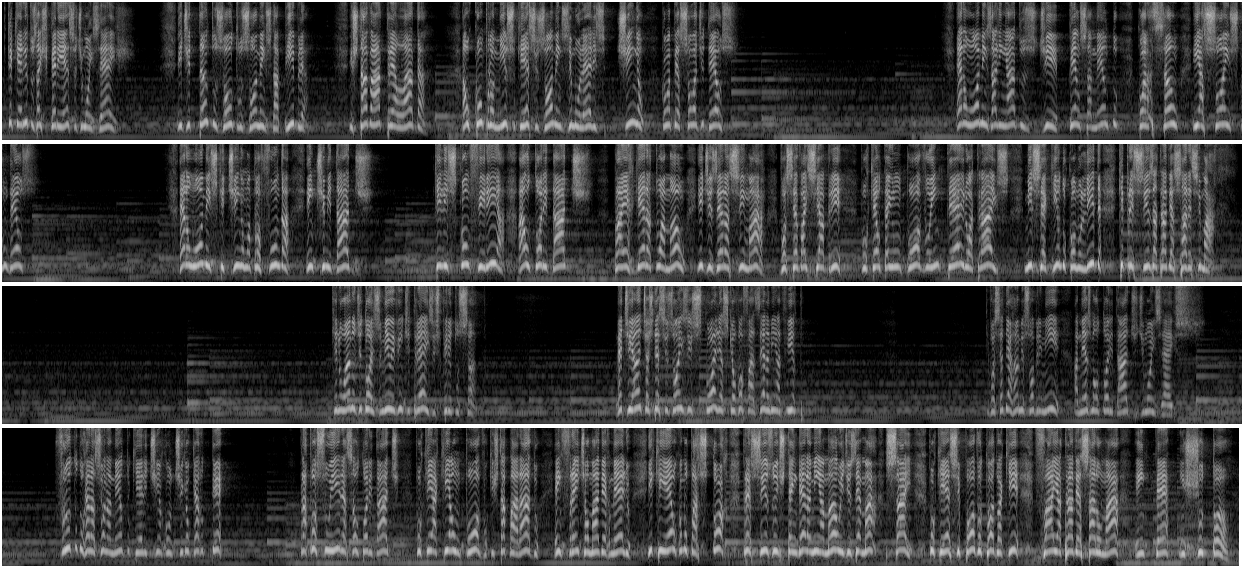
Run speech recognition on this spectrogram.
Porque, queridos, a experiência de Moisés e de tantos outros homens da Bíblia estava atrelada ao compromisso que esses homens e mulheres tinham com a pessoa de Deus. Eram homens alinhados de pensamento, coração e ações com Deus. Eram homens que tinham uma profunda intimidade, que lhes conferia a autoridade para erguer a tua mão e dizer assim: Mar, você vai se abrir, porque eu tenho um povo inteiro atrás, me seguindo como líder, que precisa atravessar esse mar. que no ano de 2023, Espírito Santo, mediante as decisões e escolhas que eu vou fazer na minha vida, você derrame sobre mim a mesma autoridade de Moisés. Fruto do relacionamento que ele tinha contigo, eu quero ter, para possuir essa autoridade, porque aqui há um povo que está parado em frente ao Mar Vermelho, e que eu, como pastor, preciso estender a minha mão e dizer: Mar, sai, porque esse povo todo aqui vai atravessar o mar em pé enxuto.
